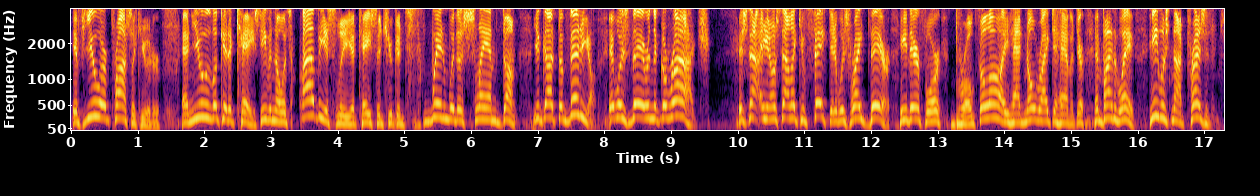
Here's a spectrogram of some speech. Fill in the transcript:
if you are a prosecutor and you look at a case, even though it's obviously a case that you could win with a slam dunk, you got the video. It was there in the garage. It's not, you know, it's not like you faked it. It was right there. He therefore broke the law. He had no right to have it there. And by the way, he was not president.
